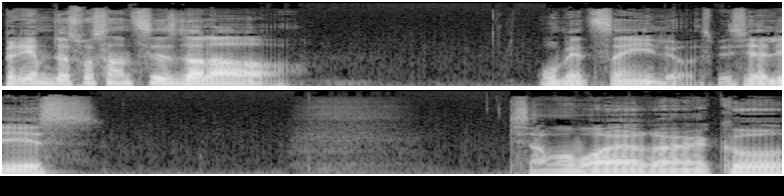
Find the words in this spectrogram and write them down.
Prime de 66 dollars aux médecins, là, spécialistes, qui s'en vont voir un cas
